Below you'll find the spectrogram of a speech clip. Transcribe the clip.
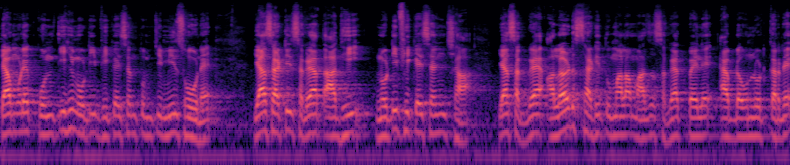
त्यामुळे कोणतीही नोटिफिकेशन तुमची मिस होऊ नये. यासाठी सगळ्यात आधी नोटिफिकेशनच्या या सगळ्या अलर्टसाठी तुम्हाला माझं सगळ्यात पहिले ॲप डाउनलोड करणे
